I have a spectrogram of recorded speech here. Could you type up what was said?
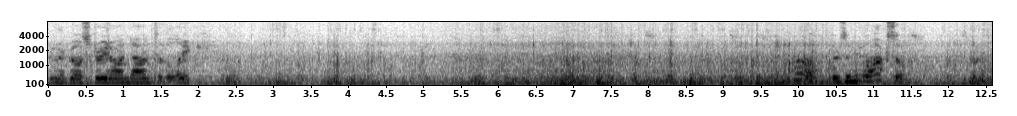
We're going to go straight on down to the lake. Oh, there's a new OXXO.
